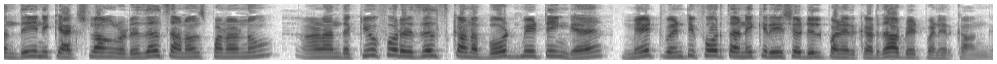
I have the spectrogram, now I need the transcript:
வந்து இன்னைக்கு ஆக்சுவலாக அவங்களோட ரிசல்ட்ஸ் அனௌன்ஸ் பண்ணணும். ஆனால் அந்த கியூ ஃபோர் ரிசல்ட்ஸ்க்கான போர்ட் மீட்டிங்கை மே டுவெண்ட்டி ஃபோர்த் அன்னைக்கு ரீஷெடியூல் பண்ணியிருக்கிறதா அப்டேட் பண்ணியிருக்காங்க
